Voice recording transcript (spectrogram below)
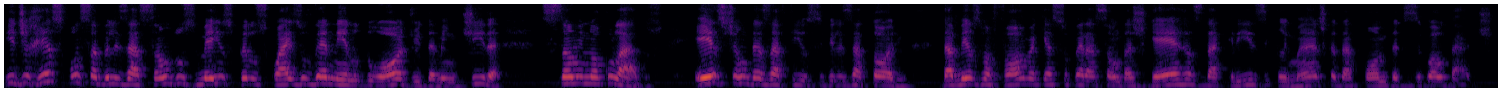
e de responsabilização dos meios pelos quais o veneno do ódio e da mentira são inoculados. Este é um desafio civilizatório, da mesma forma que a superação das guerras, da crise climática, da fome da desigualdade.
